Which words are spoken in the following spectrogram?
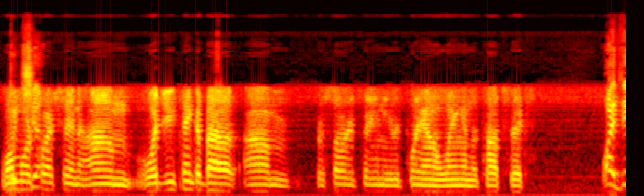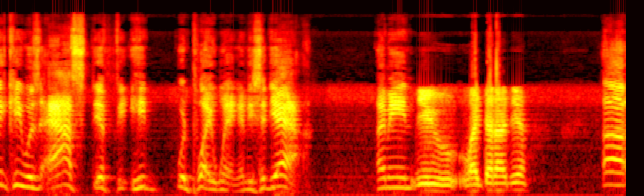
One Which, more uh, question. Um, what do you think about um, Brassard saying he would play on a wing in the top six? Well, I think he was asked if he would play wing, and he said, "Yeah." I mean, Do you like that idea? uh,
